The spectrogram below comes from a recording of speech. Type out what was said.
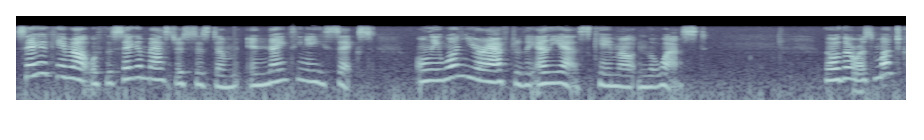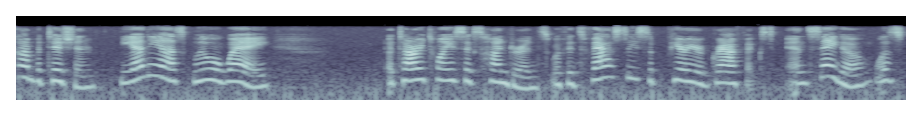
Sega came out with the Sega Master System in 1986, only one year after the NES came out in the West. Though there was much competition, the NES blew away Atari 2600s with its vastly superior graphics, and Sega was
